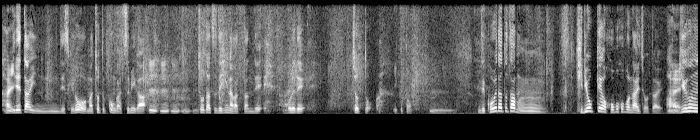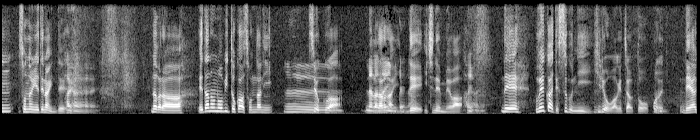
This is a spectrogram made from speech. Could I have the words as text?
はい。入れたいんですけど、まあ、ちょっと今回炭が調達できなかったんで、はい。これでちょっと。行くと。うん。でこれだと多分肥料系はほぼほぼない状態、はい。牛糞そんなに入れてないんで、はいはいはいはいだから枝の伸びとかはそんなに強強くはなならないんで1年目は。はいはいで植え替えてすぐに肥料をあげちゃうと、今度うん根や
